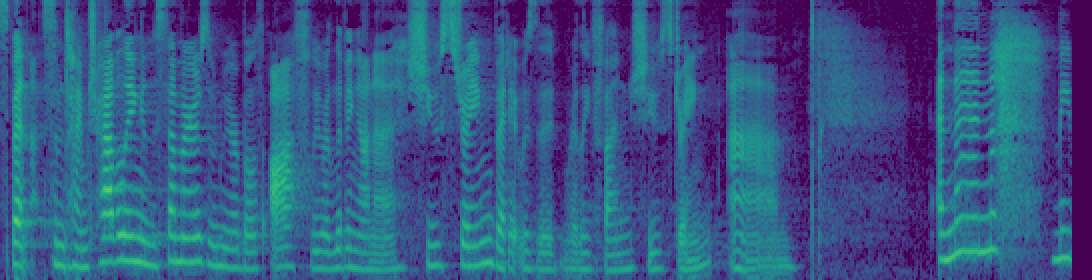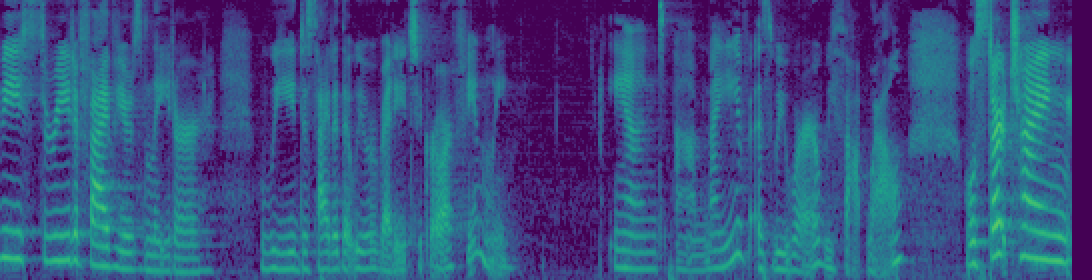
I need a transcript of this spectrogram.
spent some time traveling in the summers when we were both off. We were living on a shoestring, but it was a really fun shoestring. Um, and then, maybe three to five years later, we decided that we were ready to grow our family. And um, naive as we were, we thought, well, we'll start trying,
